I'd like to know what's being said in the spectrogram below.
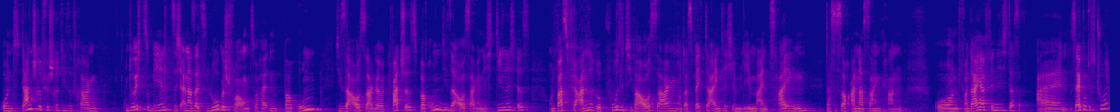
Und dann Schritt für Schritt diese Fragen durchzugehen, sich einerseits logisch vor Augen zu halten, warum diese Aussage Quatsch ist, warum diese Aussage nicht dienlich ist und was für andere positive Aussagen und Aspekte eigentlich im Leben einen zeigen, dass es auch anders sein kann. Und von daher finde ich das ein sehr gutes Tool.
